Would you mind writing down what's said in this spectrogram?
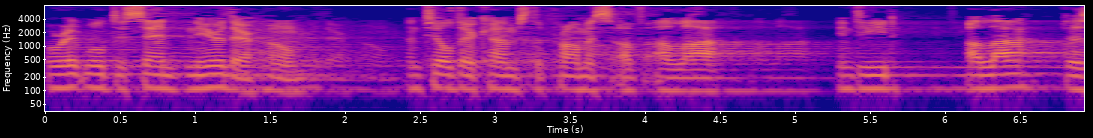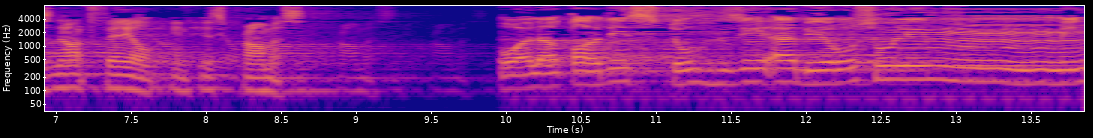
or it will descend near their home until there comes the promise of Allah. Indeed, Allah does not fail in His promise. ولقد استهزئ برسل من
